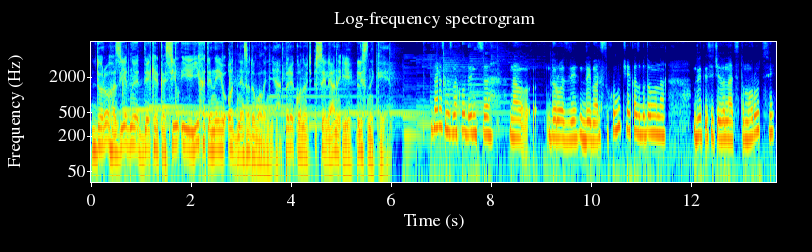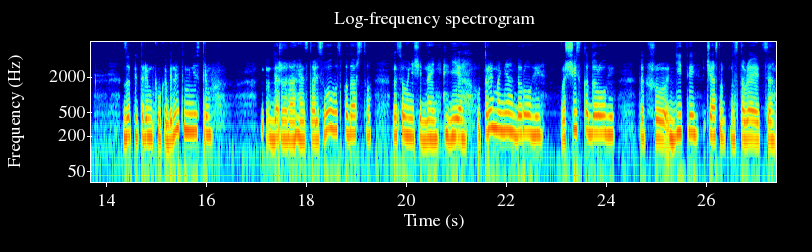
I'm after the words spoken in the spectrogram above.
Дорога з'єднує декілька сіл і їхати нею одне задоволення, переконують селяни і лісники. Зараз ми знаходимося на дорозі Димар Сухолуччя, яка збудована у 2012 році за підтримку Кабінету міністрів Держагентства лісового господарства. На сьогоднішній день є утримання дороги, розчистка дороги, так що діти вчасно доставляються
